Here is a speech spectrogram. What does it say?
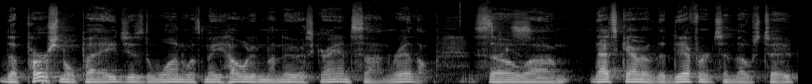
the personal page is the one with me holding my newest grandson, Rhythm. That's so nice. um, that's kind of the difference in those two.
